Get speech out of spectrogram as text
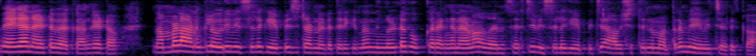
വേഗാനായിട്ട് വെക്കാം കേട്ടോ. നമ്മളാണെങ്കിൽ ഒരു വിസിൽ കേൾപ്പിച്ചിട്ടാണ് എടുത്തിരിക്കുന്നത്. നിങ്ങളുടെ കുക്കർ എങ്ങനെയാണോ അതനുസരിച്ച് വിസിൽ കേൾപ്പിച്ച് ആവശ്യത്തിന് മാത്രം വേവിച്ചെടുക്കുക.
